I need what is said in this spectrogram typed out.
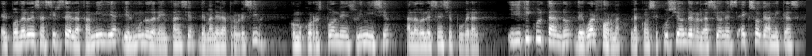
el poder desasirse de la familia y el mundo de la infancia de manera progresiva, como corresponde en su inicio a la adolescencia puberal, y dificultando, de igual forma, la consecución de relaciones exogámicas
